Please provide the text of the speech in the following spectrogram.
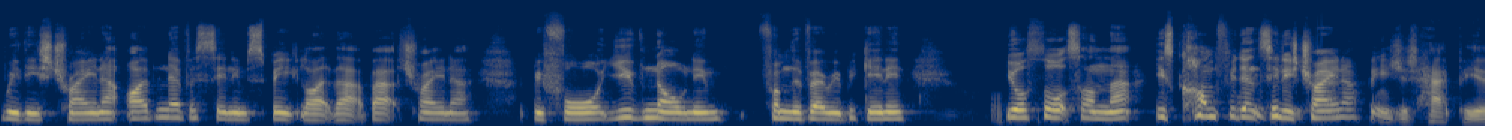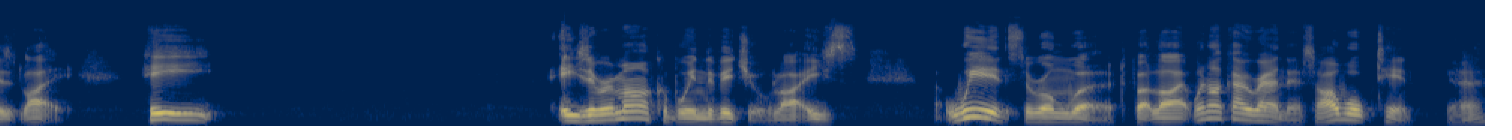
with his trainer. I've never seen him speak like that about trainer before. You've known him from the very beginning. Your thoughts on that? His confidence in his trainer? I think he's just happy as like he he's a remarkable individual. Like he's weird's the wrong word, but like when I go around there, so I walked in, yeah,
